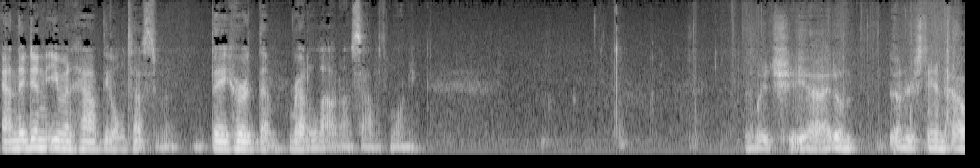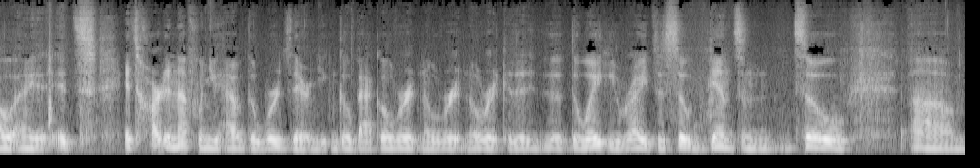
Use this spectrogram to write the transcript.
and they didn't even have the Old Testament. They heard them read aloud on Sabbath morning. Which yeah, I don't understand how. I mean, it's it's hard enough when you have the words there and you can go back over it and over it and over it because the the way he writes is so dense and so. Um,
